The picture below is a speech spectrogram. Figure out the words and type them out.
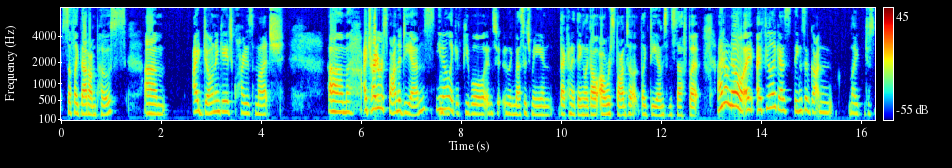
stuff like that on posts, um, I don't engage quite as much. Um, I try to respond to DMs, you know, like if people ins- like message me and that kind of thing, like I'll, I'll respond to like DMs and stuff. But I don't know. I, I feel like as things have gotten like just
